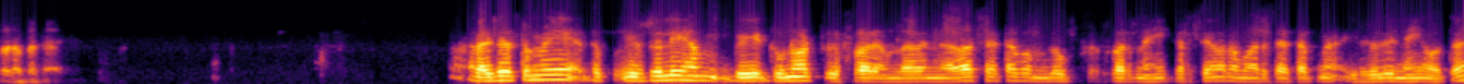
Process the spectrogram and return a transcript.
थोड़ा बताएँ। राइजोटोमी यूजुअली हम वी डू नॉट प्रेफर लोग, नया सेटअप हम लोग प्रेफर नहीं करते हैं और हमारे सेटअप में यूजुअली नहीं होता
